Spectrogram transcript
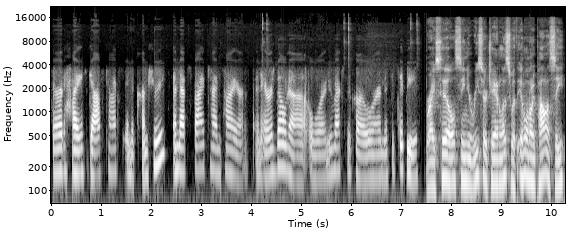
third highest gas tax in the country, and that's five times higher in Arizona or New Mexico or Mississippi. Bryce Hill, senior research analyst with Illinois Policy,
